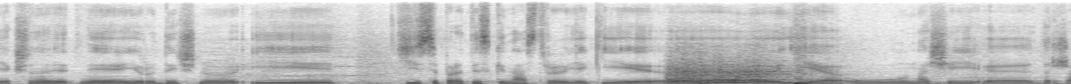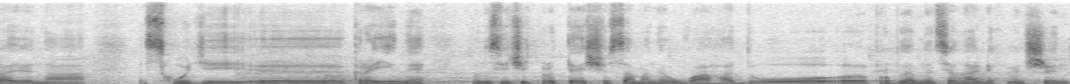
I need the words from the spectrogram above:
якщо навіть не юридичною, і ті сепаратистські настрої, які е, є у нашій е, державі на сході е, країни, вони свідчать про те, що саме неувага до е, проблем національних меншин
